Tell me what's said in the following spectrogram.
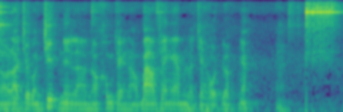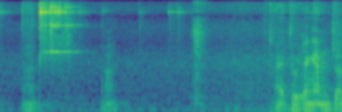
nó là chơi bằng chip nên là nó không thể nào bao cho anh em là trẻ hột được nhé. Đó. Đấy, thử cho anh em chơi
